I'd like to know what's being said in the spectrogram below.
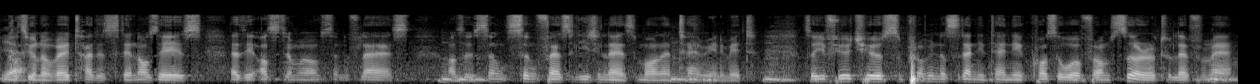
Yeah. Because you know, very tight stenosis as the ostomal syncflex, also Mm-hmm. syn- syncflex lesion length more than 10 millimeter. So if you choose provisional Snantani crossover from third to left main, Mm-hmm.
